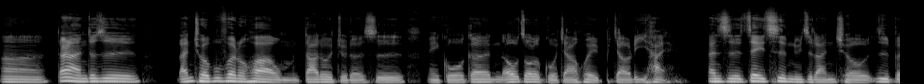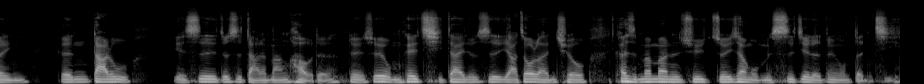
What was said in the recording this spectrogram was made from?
嗯，当然就是篮球部分的话，我们大家都觉得是美国跟欧洲的国家会比较厉害，但是这一次女子篮球，日本跟大陆。也是，就是打的蛮好的，对，所以我们可以期待，就是亚洲篮球开始慢慢的去追上我们世界的那种等级。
